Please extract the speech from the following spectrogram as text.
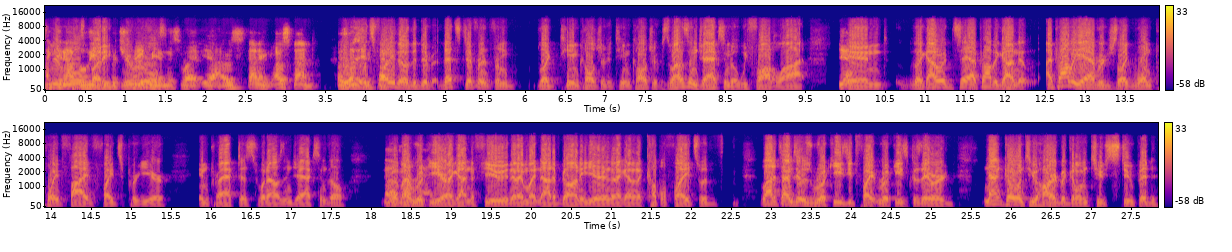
I cannot rules, believe buddy. you New betrayed me rules. in this way. Yeah, I was stunning. I was stunned. I was It it's funny stunned. though. The different that's different from like team culture to team culture. Because when I was in Jacksonville, we fought a lot, Yeah, and like I would say, I probably gotten I probably averaged like 1.5 fights per year in practice when I was in Jacksonville. Oh, You know, that's my rookie bad. year, I got in a few. Then I might not have gone a year, and then I got in a couple fights with. A lot of times it was rookies. You'd fight rookies because they were not going too hard, but going too stupid.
